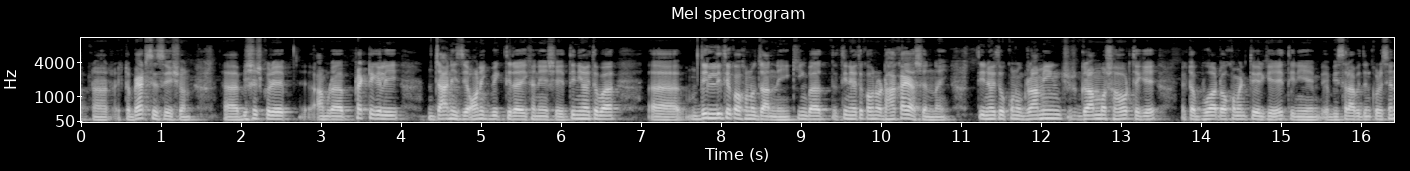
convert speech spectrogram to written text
আপনার একটা ব্যাড সিচুয়েশন বিশেষ করে আমরা প্র্যাকটিক্যালি জানি যে অনেক ব্যক্তিরা এখানে এসে, তিনি হয়তো বা দিল্লিতে কখনো যাননি কিংবা তিনি হয়তো কখনো ঢাকায় আসেন নাই। তিনি হয়তো কোনো গ্রামীণ, গ্রাম্য শহর থেকে একটা ভুয়া ডকুমেন্ট তৈরি করে তিনি ভিসার আবেদন করেছেন।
